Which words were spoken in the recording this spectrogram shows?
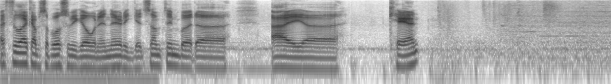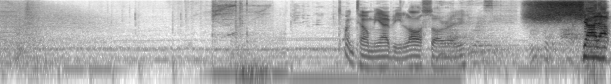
I feel like I'm supposed to be going in there to get something, but uh, I uh, can't. Don't tell me I'd be lost already. Shut up!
